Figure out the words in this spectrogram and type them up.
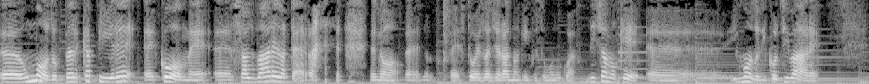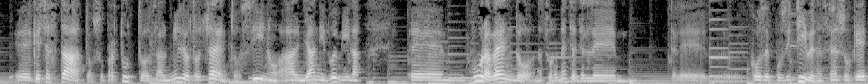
eh, un modo per capire eh, come eh, salvare la terra. no sto esagerando anche in questo modo qua. Diciamo che il modo di coltivare che c'è stato soprattutto dal 1800 sino agli anni 2000 eh, pur avendo naturalmente delle, delle, cose positive, nel senso che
